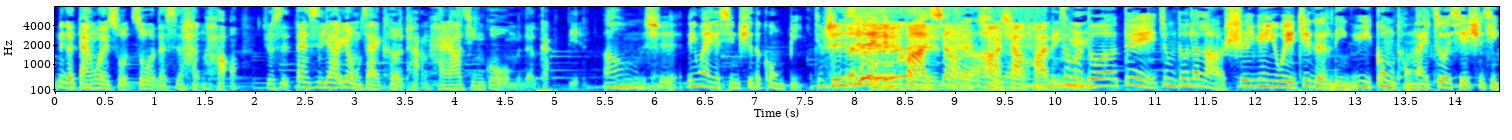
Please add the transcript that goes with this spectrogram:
那个单位所做的是很好，就是但是要用在课堂，还要经过我们的改变。哦，嗯是另外一个形式的共笔，就是 现在已经跨校了，跨校跨领域这么多对这么多的老师愿意为这个领域共同来做一些事情，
